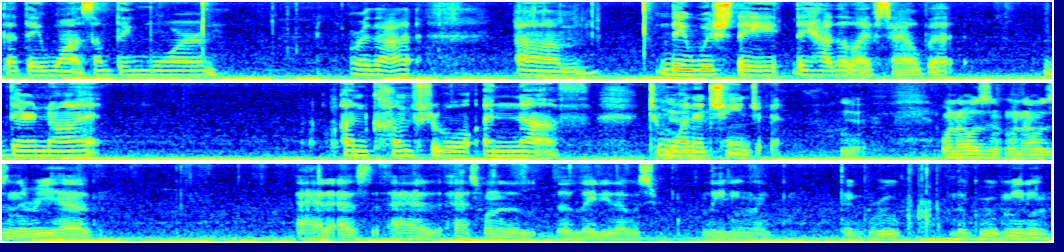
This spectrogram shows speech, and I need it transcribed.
that they want something more or that um, they wish they they had the lifestyle but they're not uncomfortable enough to yeah. want to change it yeah when i was in, when i was in the rehab i had asked i had asked one of the, the lady that was leading like the group the group meeting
